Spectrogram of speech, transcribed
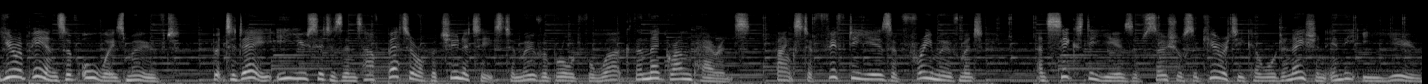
Europeans have always moved, but today EU citizens have better opportunities to move abroad for work than their grandparents, thanks to 50 years of free movement and 60 years of social security coordination in the EU.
